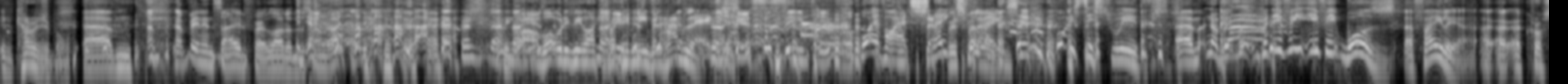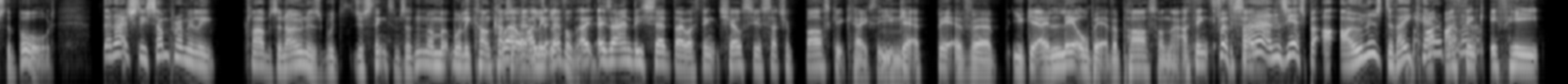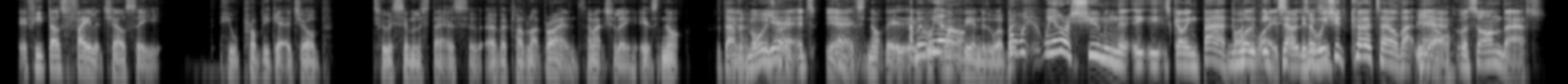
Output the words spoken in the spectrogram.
incorrigible. Um, I've been inside for a lot of the summer. I'm not Wow, used what to- would it be like if not I didn't used even to- have legs? Not used to seeing people. what if I had snakes for legs? what is this weird? Um, no, but, but but if he, if it was a failure a, a- across the board, then actually some Premier League clubs and owners would just think to themselves, "Mm, "Well, he can't cut it at I- elite level." Then. As Andy said, though, I think Chelsea is such a basket case that you get a bit of a, you get a little bit of a pass on that. I think for so- fans, yes, but uh, owners, do they care? I, about I think that? if he if he does fail at Chelsea, he'll probably get a job to a similar status of, of a club like Brighton. So actually, it's not. the David you know, Moyes. Yeah, route. it's Yeah, yeah. it's not. It, I mean, we are be the end of the world. But But we, we are assuming that it's going bad, by Well, the way. exactly, So, so we is- should curtail that now. Yeah. Well, so on that,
